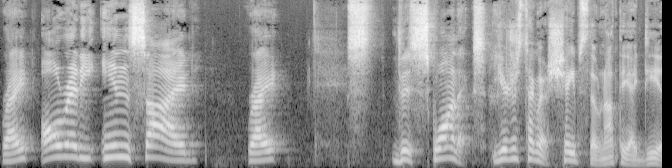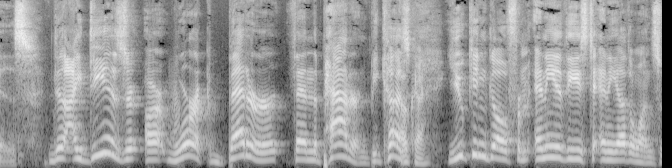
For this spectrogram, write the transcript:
right? Already inside, right? S- This Squaonix. You're just talking about shapes, though, not the ideas. the ideas are, are work better than the pattern because Okay. you can go from any of these to any other ones.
